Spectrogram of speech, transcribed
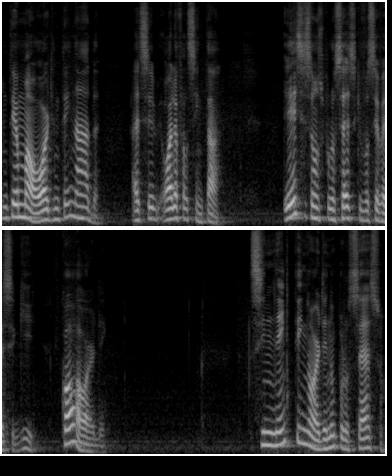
não tem uma ordem, não tem nada. Aí você olha e fala assim, tá, esses são os processos que você vai seguir? Qual a ordem? Se nem tem ordem no processo,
